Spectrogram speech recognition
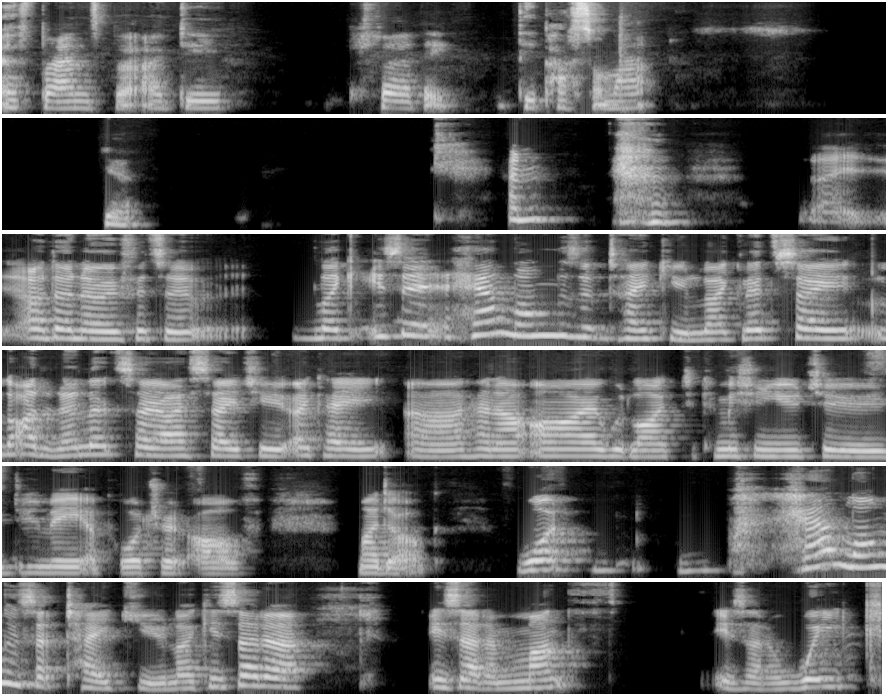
of brands, but I do prefer the the pastel matte. Yeah, and I don't know if it's a like is it how long does it take you? Like let's say i don't know let's say i say to you okay uh, hannah i would like to commission you to do me a portrait of my dog. What how long does that take you? Like is that a is that a month? Is that a week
